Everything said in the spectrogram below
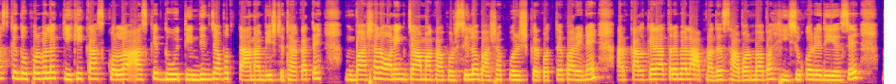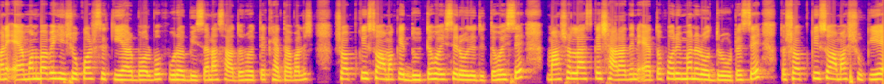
আজকে দুপুরবেলা কি কি কাজ করলাম? আজকে দুই, তিন দিন যাবত টানা বৃষ্টি থাকাতে বাসার অনেক জামা কাপড় ছিল, বাসা পরিষ্কার করতে পারি নাই। আর কালকে রাতের বেলা আপনাদের সাবন বাবা হিসু করে দিয়েছে। মানে এমনভাবে হিসু করছে কি আর বলব? পুরো বিছানা, চাদর হতে খেতা বালিশ সব কিছু আমাকে ধুতে হয়েছে, রোদে দিতে হয়েছে। মাসাল্লাহ আজকে সারাদিন এত পরিমাণে রৌদ্র উঠেছে, তো সব কিছু আমার শুকিয়ে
